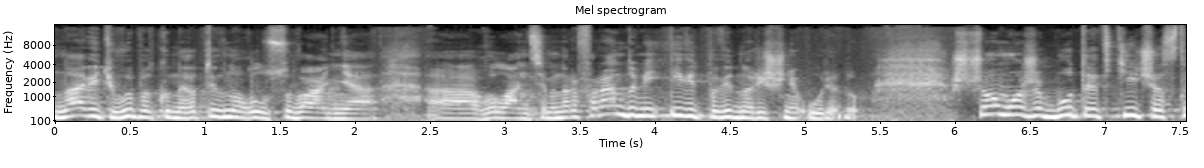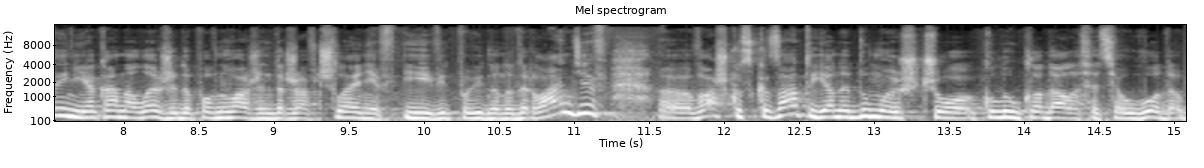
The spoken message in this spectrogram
навіть у випадку негативного голосування е, голландцями на референдумі, і відповідно рішення уряду. Що може бути в тій частині, яка належить до повноважень держав-членів і відповідно Нідерландів, е, важко сказати. Я не думаю, що коли укладалася ця угода,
